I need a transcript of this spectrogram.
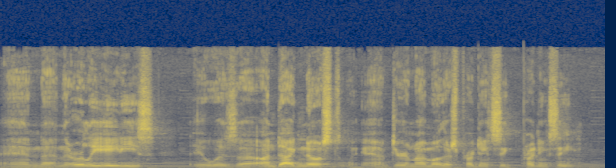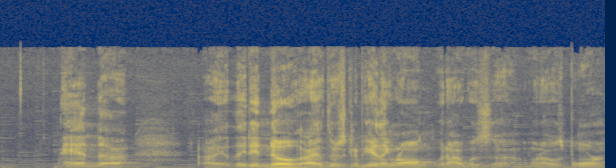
and in the early 80s, it was uh, undiagnosed uh, during my mother's pregnancy. Pregnancy, and uh, I, they didn't know I, there was going to be anything wrong when I was uh, when I was born.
